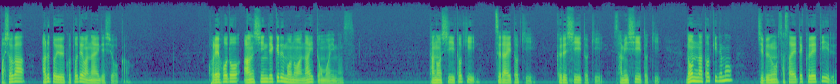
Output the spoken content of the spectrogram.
場所があるということではないでしょうか。これほど安心できるものはないと思います。楽しい時辛い時苦しい時寂しい時どんな時でも自分を支えてくれている。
